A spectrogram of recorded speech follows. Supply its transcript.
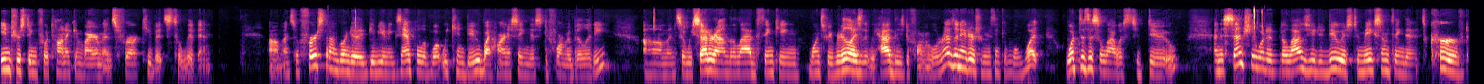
interesting photonic environments for our qubits to live in. Um, and so first I'm going to give you an example of what we can do by harnessing this deformability. Um, and so we sat around the lab thinking, once we realized that we had these deformable resonators, we were thinking, well, what, what does this allow us to do? And essentially what it allows you to do is to make something that's curved,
